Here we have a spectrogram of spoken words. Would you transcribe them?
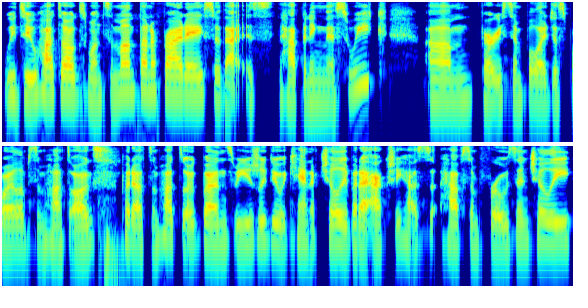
we do hot dogs once a month on a Friday. So that is happening this week. Um, very simple. I just boil up some hot dogs, put out some hot dog buns. We usually do a can of chili, but I actually has, have some frozen chili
